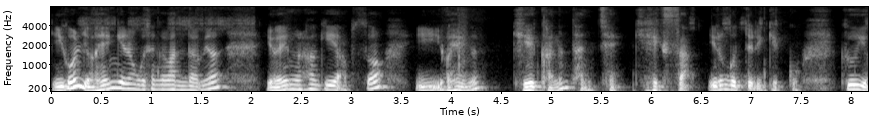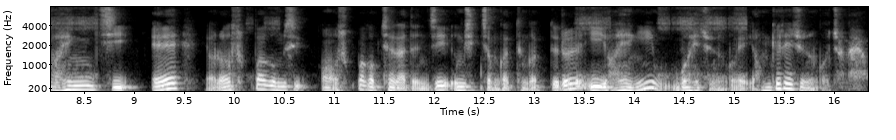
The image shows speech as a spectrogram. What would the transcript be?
이걸 여행이라고 생각한다면 여행을 하기에 앞서 이 여행을 기획하는 단체, 기획사 이런 것들이 있겠고 그 여행지에 여러 숙박 음식 어, 숙박 업체라든지 음식점 같은 것들을 이 여행이 뭐 해주는 거예요? 연결해 주는 거잖아요.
